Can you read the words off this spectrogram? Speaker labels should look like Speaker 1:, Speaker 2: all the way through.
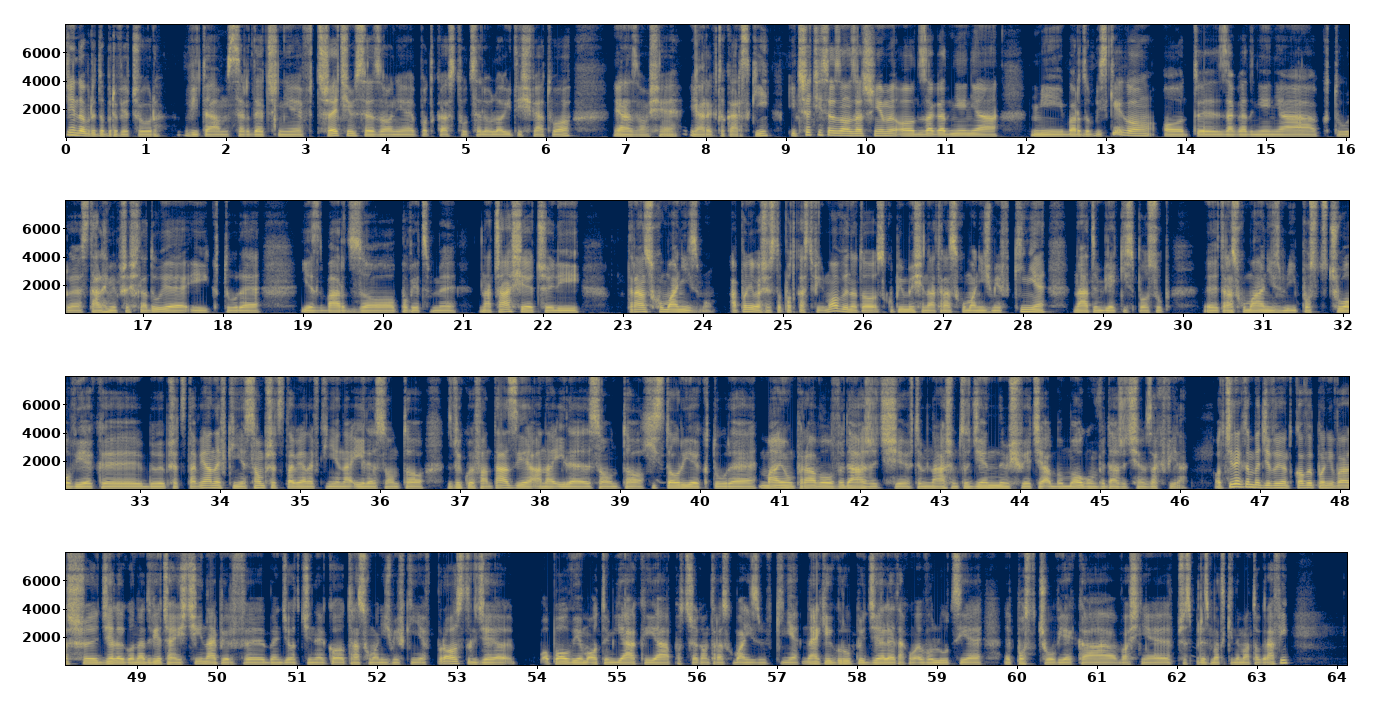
Speaker 1: Dzień dobry, dobry wieczór. Witam serdecznie w trzecim sezonie podcastu Celuloid i Światło. Ja nazywam się Jarek Tokarski i trzeci sezon zaczniemy od zagadnienia mi bardzo bliskiego, od zagadnienia, które stale mnie prześladuje i które jest bardzo powiedzmy na czasie, czyli transhumanizmu. A ponieważ jest to podcast filmowy, no to skupimy się na transhumanizmie w kinie, na tym w jaki sposób y, transhumanizm i postczłowiek y, były przedstawiane w kinie, są przedstawiane w kinie, na ile są to zwykłe fantazje, a na ile są to historie, które mają prawo wydarzyć się w tym naszym codziennym świecie albo mogą wydarzyć się za chwilę. Odcinek ten będzie wyjątkowy, ponieważ y, dzielę go na dwie części. Najpierw będzie odcinek o transhumanizmie w kinie wprost, gdzie opowiem o tym, jak ja postrzegam transhumanizm w kinie, na jakie grupy dzielę taką ewolucję postczłowieka właśnie przez pryzmat kinematografii.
